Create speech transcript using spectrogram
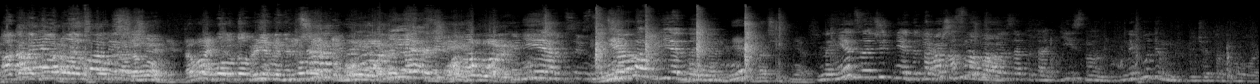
А коли Але я коли була? Шановні, давайте Було приймемо об'єднання. бюджет, обговоримо. Обговоримо. Ні, об'єднання. Ні, значить ні. Ну, ні, значить ні, це ваші слова. запитати, дійсно, не будемо бюджет обговорювати?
